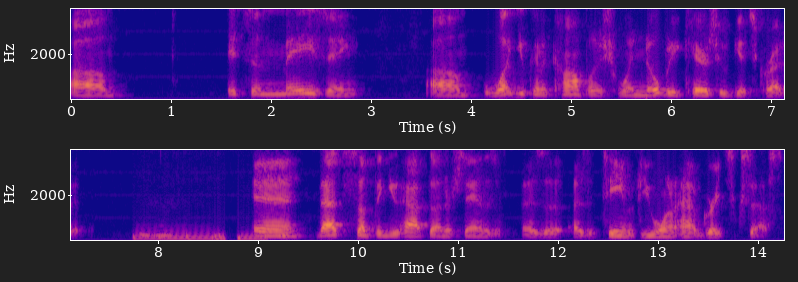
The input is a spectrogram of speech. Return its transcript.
Um, it's amazing um, what you can accomplish when nobody cares who gets credit. And that's something you have to understand as a, as a, as a team if you want to have great success.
